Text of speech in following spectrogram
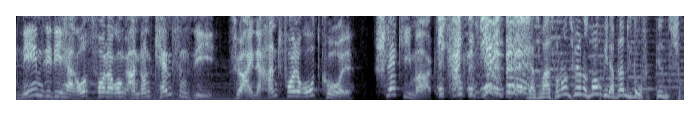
Nehmen Sie die Herausforderung an und kämpfen Sie für eine Handvoll Rotkohl. Schleckimarkt. Das war's von uns. Wir hören uns morgen wieder. Bleiben Sie doof. Wir sind's schon.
